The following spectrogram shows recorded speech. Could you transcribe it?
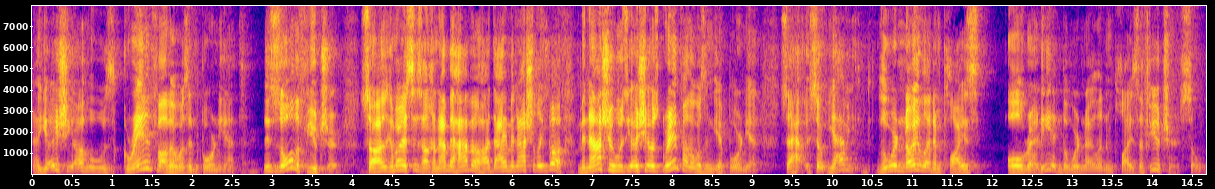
Now, Yoshiyahu's grandfather wasn't born yet. This is all the future. So the Gemara says, Menashe, who was Yoshiyahu's grandfather, wasn't yet born yet. So, so you have the word Noilid implies already, and the word Noilid implies the future. So,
